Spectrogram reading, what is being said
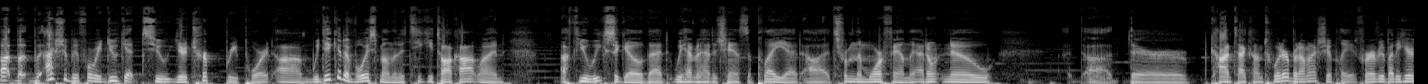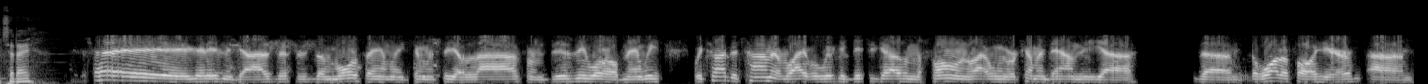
Uh, but, but actually, before we do get to your trip report, um, we did get a voicemail on the Tiki Talk hotline a few weeks ago that we haven't had a chance to play yet. Uh, it's from the Moore family. I don't know uh, their contact on Twitter, but I'm actually play it for everybody here today. Hey, good evening, guys. This is the Moore family coming to you live from Disney World. Man, we we tried to time it right where we could get you guys on the phone right when we were coming down the uh, the the waterfall here. Um,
